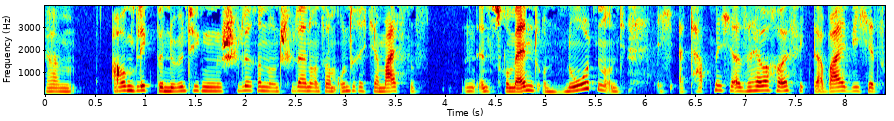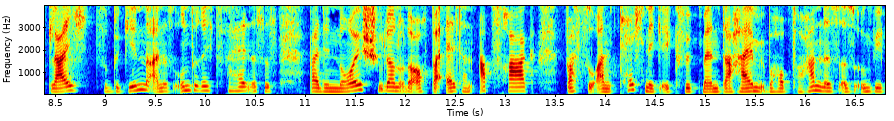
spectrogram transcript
ja. Im Augenblick benötigen Schülerinnen und Schüler in unserem Unterricht ja meistens ein Instrument und Noten und ich ertappe mich ja selber häufig dabei, wie ich jetzt gleich zu Beginn eines Unterrichtsverhältnisses bei den Neuschülern oder auch bei Eltern abfrage, was so an Technik-Equipment daheim überhaupt vorhanden ist. Also irgendwie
